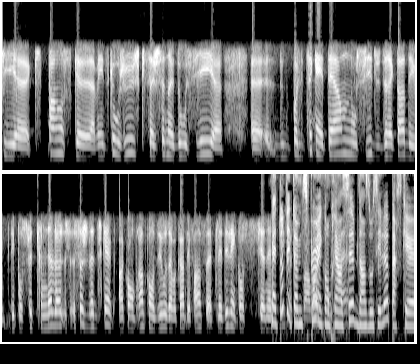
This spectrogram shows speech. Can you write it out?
qui, euh, qui pense qu'elle avait indiqué au juge qu'il s'agissait d'un dossier euh, euh, d'une politique interne aussi du directeur des, des poursuites criminelles. ça, je l'ai dit à, comprendre qu'on dit aux avocats de défense euh, plaider l'inconstitutionnalité. Mais tout est un petit peu incompréhensible dans ce dossier-là parce que,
